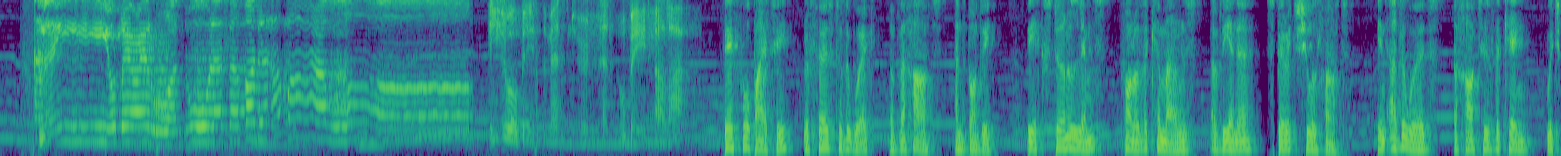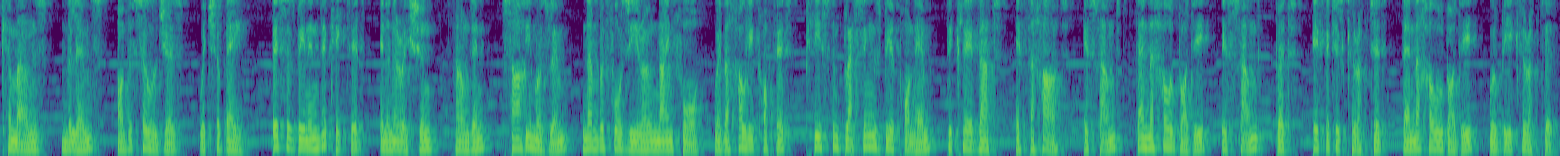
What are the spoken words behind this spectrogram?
He who obeys the messenger has obeyed Allah. Therefore piety refers to the work of the heart and body. The external limbs follow the commands of the inner spiritual heart. In other words, the heart is the king, which commands, and the limbs are the soldiers, which obey. This has been indicated in a narration found in Sahih Muslim, number 4094, where the Holy Prophet, peace and blessings be upon him, declared that, if the heart is sound, then the whole body is sound, but if it is corrupted, then the whole body will be corrupted.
